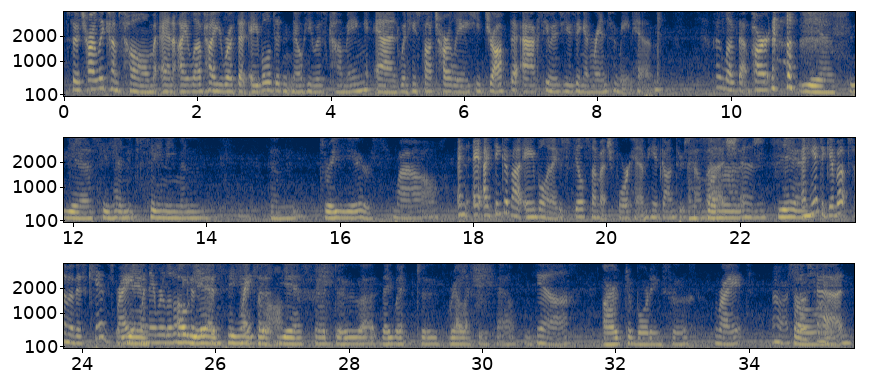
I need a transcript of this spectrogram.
So Charlie comes home, and I love how you wrote that Abel didn't know he was coming, and when he saw Charlie, he dropped the axe he was using and ran to meet him. I love that part. Yes, yes. He hadn't seen him in in three years. wow. And I think about Abel, and I just feel so much for him. He had gone through so, so much, much. and Yes. and he had to give up some of his kids, right, when they were little, Oh yes, he he had them to. all. Yes, had do. Uh, they went to relatives' houses Yeah. or to boarding schools. Right. Oh, so, So, uh, sad.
